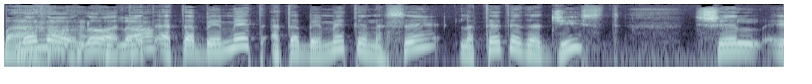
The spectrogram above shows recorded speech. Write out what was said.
לא, לא, לא, לא? אתה- אתה באמת, אתה באמת תנסה לתת את הג'יסט של, אה,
